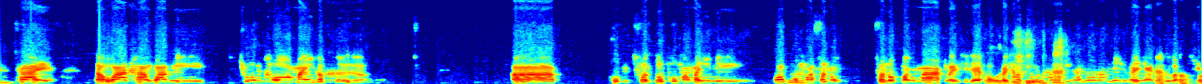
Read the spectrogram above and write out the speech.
มใช่ แต่ว่าถามว่ามีช่วงท้อไหมก็คืออ่าผมส่วนตัวผมอะไม่มีเพราะผมอะสนุกสนุกมากๆเลยที่ได้ออกไปทำนู่นทำนี่ทำนู่นทำนี่อะไรเงี้ยคือแบบคิด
